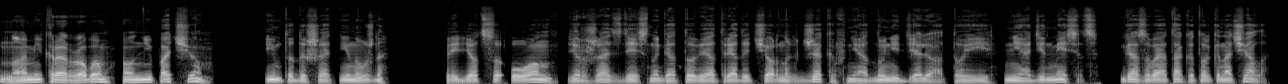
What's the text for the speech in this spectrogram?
Но микроробам он нипочем. Им-то дышать не нужно. Придется ООН держать здесь наготове отряды черных джеков не одну неделю, а то и не один месяц. Газовая атака — только начало.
